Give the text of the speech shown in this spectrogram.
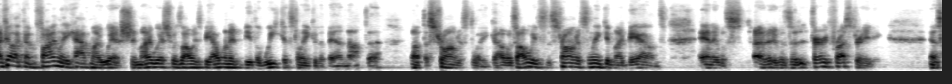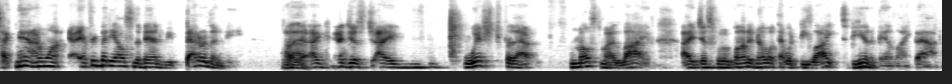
i feel like i'm finally have my wish. And my wish was always be i wanted to be the weakest link of the band not the not the strongest link. I was always the strongest link in my bands. And it was uh, it was uh, very frustrating. And it's like man i want everybody else in the band to be better than me. Right. I, I, I just I wished for that most of my life. I just would want to know what that would be like to be in a band like that.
